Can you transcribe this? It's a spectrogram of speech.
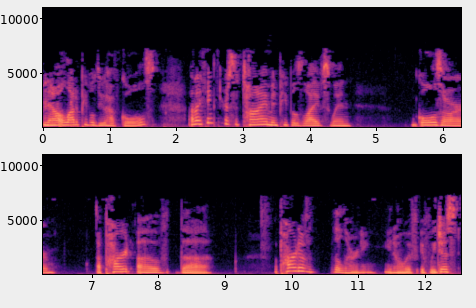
Now, a lot of people do have goals, and I think there's a time in people's lives when goals are a part of the, a part of the learning. You know, if, if we just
